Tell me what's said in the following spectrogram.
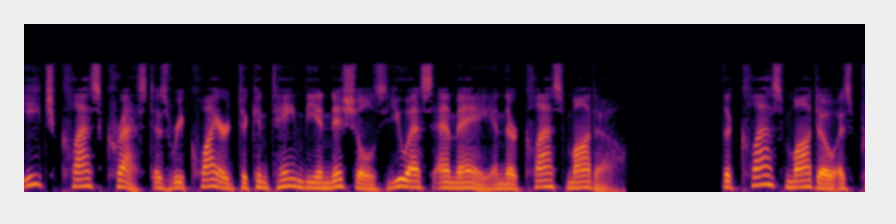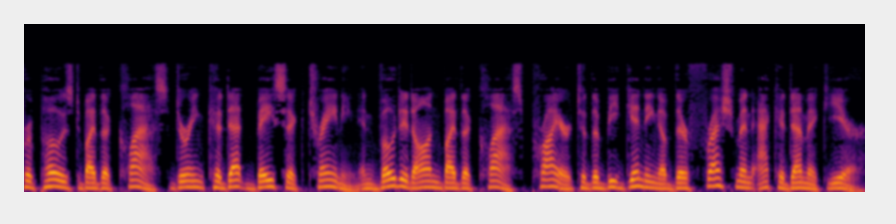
Each class crest is required to contain the initials USMA and their class motto. The class motto is proposed by the class during cadet basic training and voted on by the class prior to the beginning of their freshman academic year.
